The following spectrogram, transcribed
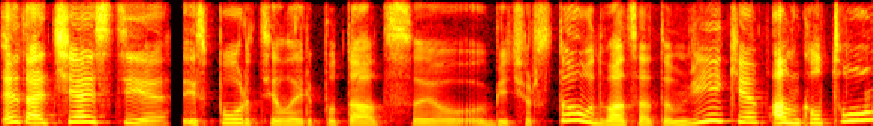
Это отчасти испортило репутацию Бичерстоу в 20 веке. Анкл Том,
